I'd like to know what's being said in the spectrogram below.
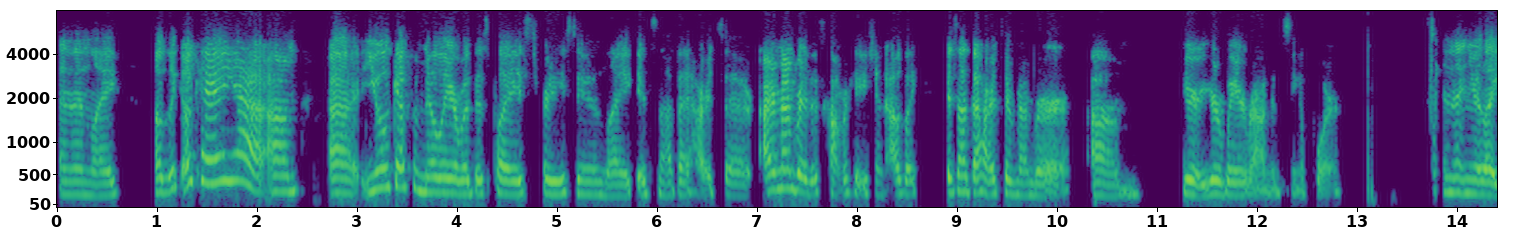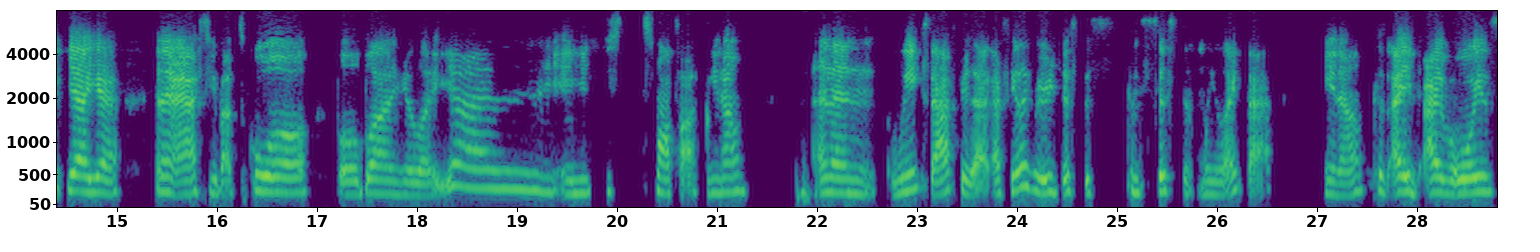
And then like i was like okay yeah um uh you'll get familiar with this place pretty soon like it's not that hard to i remember this conversation i was like it's not that hard to remember um your your way around in singapore. And then you're like yeah yeah. And then i asked you about school blah blah blah and you're like yeah and you just small talk you know and then weeks after that i feel like we were just this consistently like that you know? Because i i've always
